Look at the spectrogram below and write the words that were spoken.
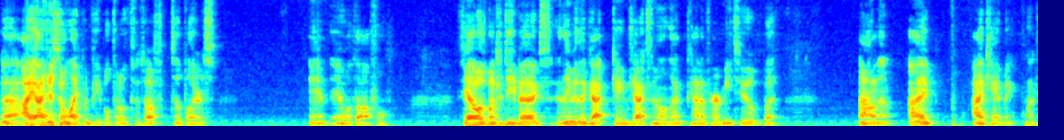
Uh, I, I just don't like when people throw stuff to the players and it was awful. Seattle was a bunch of D bags, and even the got game Jacksonville that kind of hurt me too. But I don't know. I I can't make much,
